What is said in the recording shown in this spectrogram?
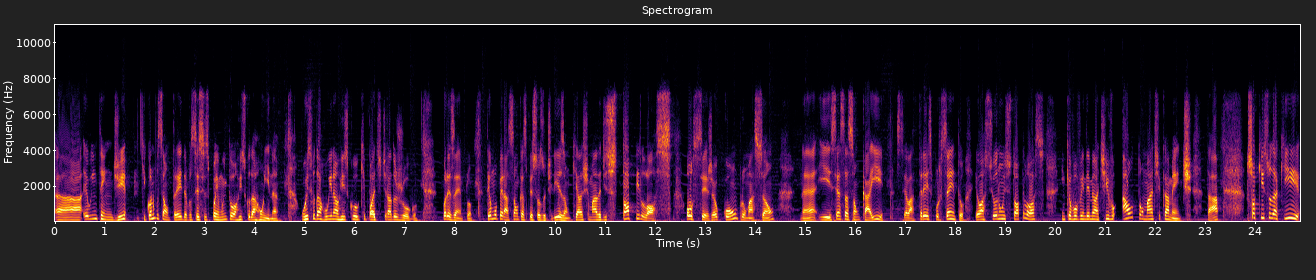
uh, eu entendi que quando você é um trader, você se expõe muito ao risco da ruína. O risco da ruína é o risco que pode te tirar do jogo. Por exemplo, tem uma operação que as pessoas utilizam que é chamada de stop loss. Ou seja, eu compro uma ação né? E se essa ação cair, sei lá, 3%, eu aciono um stop loss em que eu vou vender meu ativo automaticamente, tá? Só que isso daqui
